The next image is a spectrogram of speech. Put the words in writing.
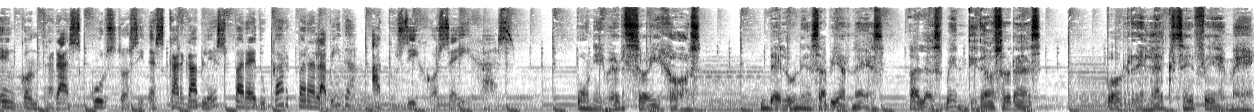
encontrarás cursos y descargables para educar para la vida a tus hijos e hijas. Universo Hijos, de lunes a viernes a las 22 horas por Relax FM.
